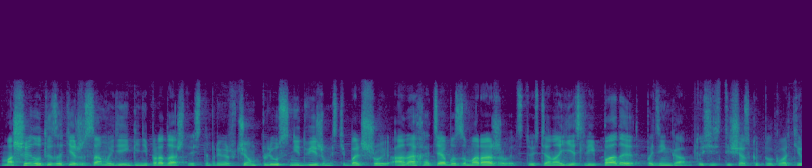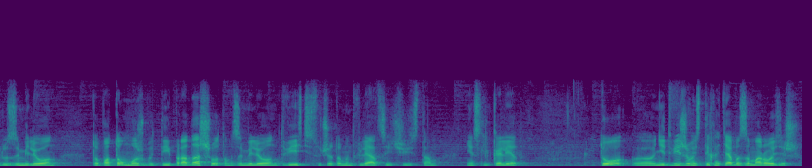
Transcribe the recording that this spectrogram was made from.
машину ты за те же самые деньги не продашь. То есть, например, в чем плюс недвижимости большой? Она хотя бы замораживается. То есть, она если и падает по деньгам, то есть, если ты сейчас купил квартиру за миллион, то потом, может быть, ты и продашь его там за миллион двести с учетом инфляции через там несколько лет то э, недвижимость ты хотя бы заморозишь.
